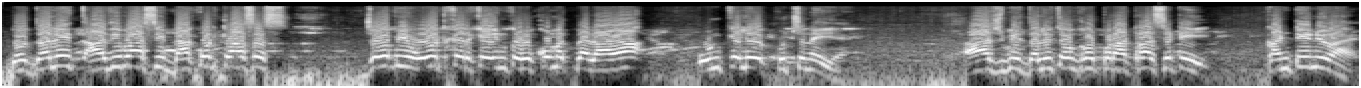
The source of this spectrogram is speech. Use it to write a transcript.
जो दलित, आदिवासी बैकवर्ड क्लासेस जो भी वोट करके इनको हुकूमत में लाया, उनके लिए कुछ नहीं है। आज भी दलितों के ऊपर अट्रासिटी कंटिन्यू है।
